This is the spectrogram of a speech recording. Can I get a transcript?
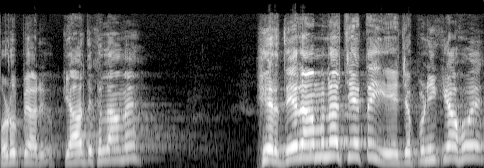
ਪੜੋ ਪਿਆਰਿਓ, ਕਿਆ ਦਿਖਲਾਵੇਂ? ਹਿਰਦੇ ਰਾਮ ਨਾ ਚੇਤਈਏ ਜਪਣੀ ਕਿਆ ਹੋਏ?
